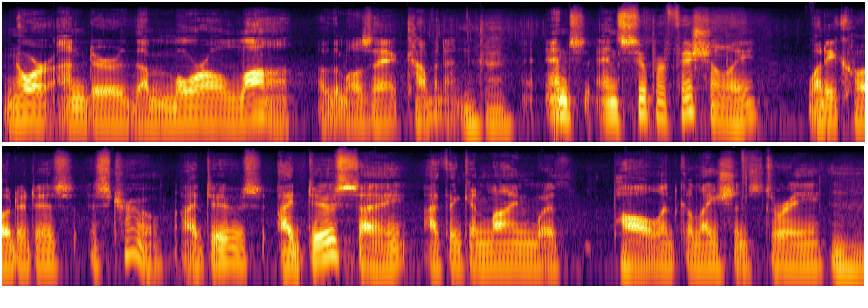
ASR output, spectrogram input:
nor under the moral law of the Mosaic covenant. Okay. And, and superficially, what he quoted is, is true. I do, I do say, I think in line with Paul in Galatians 3, mm-hmm.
